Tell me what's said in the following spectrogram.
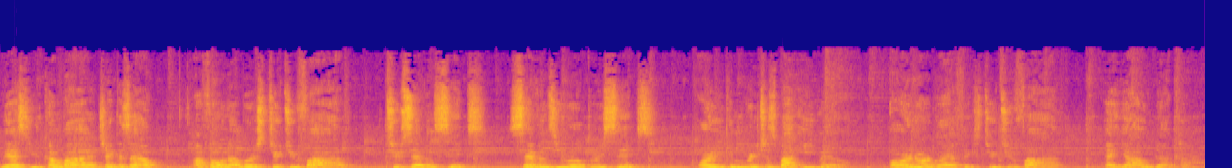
We ask you to come by, check us out. Our phone number is 225-276-7036 or you can reach us by email, rnrgraphics225 at yahoo.com.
